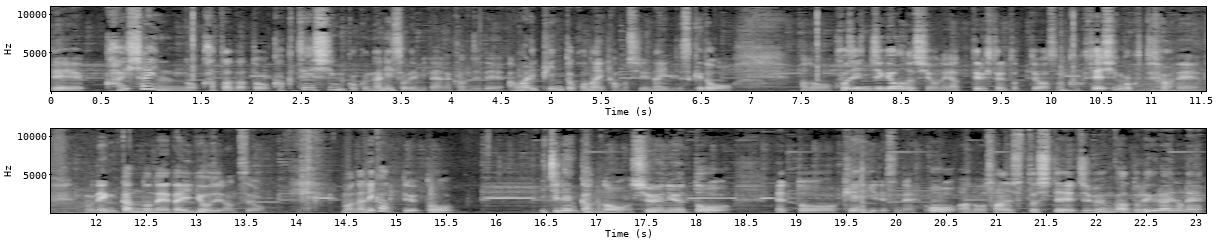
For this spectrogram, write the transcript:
で会社員の方だと確定申告何それみたいな感じであまりピンとこないかもしれないんですけどあの個人事業主をねやってる人にとってはその確定申告っていうのはねもう年間のね大行事なんですよ。まあ何かっていうと1年間の収入とえっと経費ですねをあの算出して自分がどれぐらいのね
